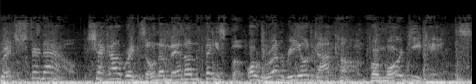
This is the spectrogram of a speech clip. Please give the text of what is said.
Register now. Check out Rexona Men on Facebook or runrio.com for more details.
